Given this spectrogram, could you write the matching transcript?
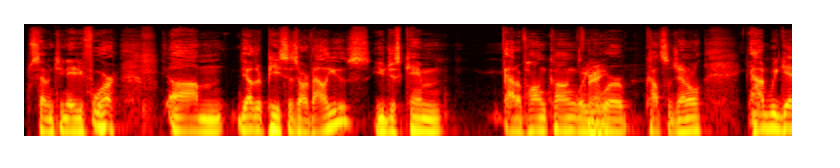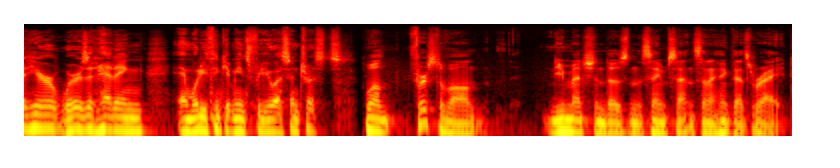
1784. Um, the other piece is our values. You just came out of Hong Kong where Right. you were consul general. How did we get here? Where is it heading? And what do you think it means for U.S. interests? Well, first of all, you mentioned those in the same sentence, and I think that's right.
